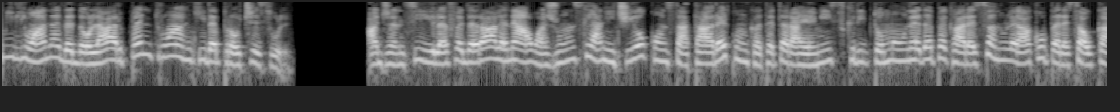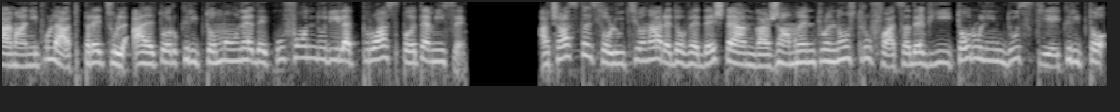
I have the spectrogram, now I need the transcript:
milioane de dolari pentru a închide procesul. Agențiile federale ne-au ajuns la nici o constatare cum că Tether a emis criptomonede pe care să nu le acopere sau că a manipulat prețul altor criptomonede cu fondurile proaspăt emise. Această soluționare dovedește angajamentul nostru față de viitorul industriei cripto,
